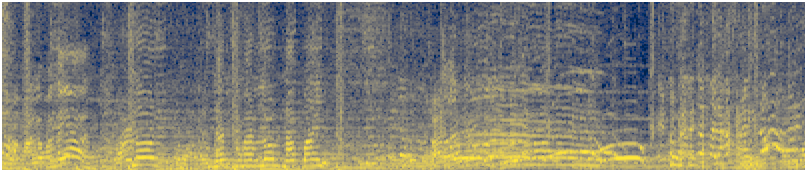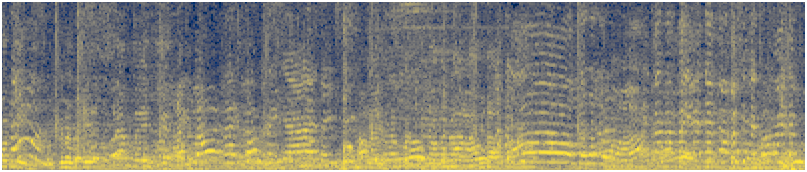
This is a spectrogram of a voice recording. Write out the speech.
Pangalawa na yan. Marlon. Yan si Marlon. Napay. Malakas. Okay. idol. Congrats. Idol, idol. Yan. Pinatago. Oh, talaga ba? Ito na kaya na to kasi nagpapala ng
